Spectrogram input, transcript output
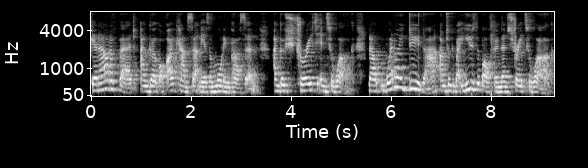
get out of bed and go, oh, I can certainly as a morning person, and go straight into work. Now, when I do that, I'm talking about use the bathroom, then straight to work.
